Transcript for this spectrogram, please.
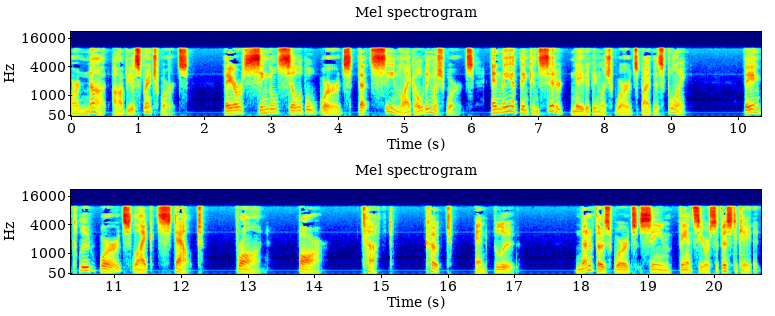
are not obvious French words. They are single syllable words that seem like Old English words and may have been considered native English words by this point. They include words like stout, brawn, bar, tuft, coat, and blue. None of those words seem fancy or sophisticated.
